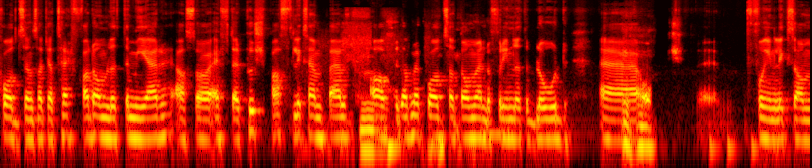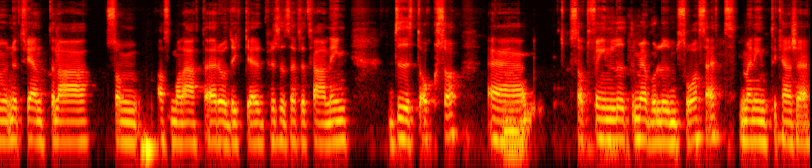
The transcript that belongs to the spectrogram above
quadsen så att jag träffar dem lite mer. Alltså efter pushpass till exempel. Mm. Avslutat med quad så att de ändå får in lite blod. Eh, mm. Och eh, få in liksom nutrienterna som alltså man äter och dricker precis efter träning dit också. Eh, mm. Så att få in lite mer volym så sett, men inte kanske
